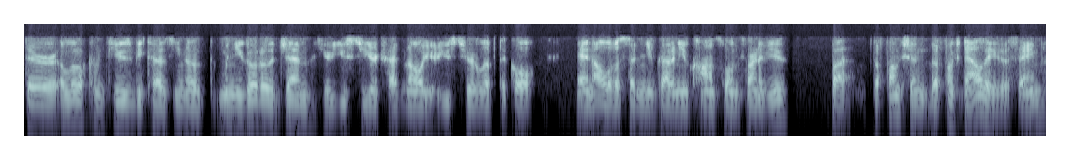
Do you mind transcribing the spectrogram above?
they're a little confused because you know when you go to the gym, you're used to your treadmill, you're used to your elliptical, and all of a sudden you've got a new console in front of you. But the function, the functionality is the same.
